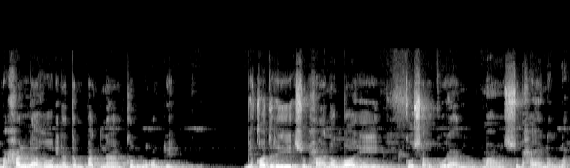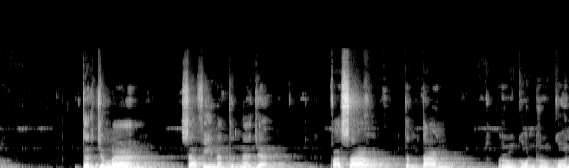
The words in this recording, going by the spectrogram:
Mahallahu dina tempatna kullu udwin biqadri subhanallahi ku saukuran mau subhanallah. Terjemah safinatun najah pasal tentang rukun-rukun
